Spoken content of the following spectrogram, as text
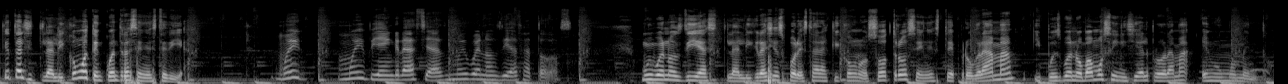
¿Qué tal Citlali? ¿Cómo te encuentras en este día? Muy, muy bien, gracias. Muy buenos días a todos. Muy buenos días, Citlali. Gracias por estar aquí con nosotros en este programa. Y pues bueno, vamos a iniciar el programa en un momento.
